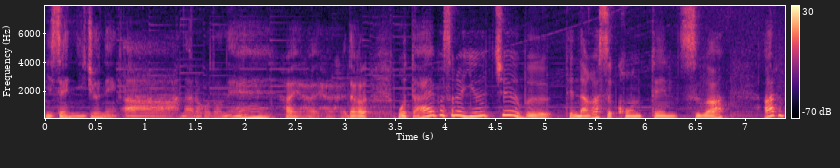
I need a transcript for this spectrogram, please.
2020年。ああ、なるほどね。はいはいはいはい。だから、もうだいぶその YouTube で流すコンテンツは、ある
